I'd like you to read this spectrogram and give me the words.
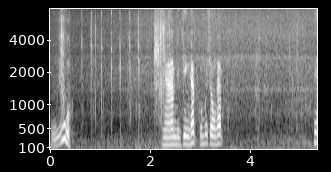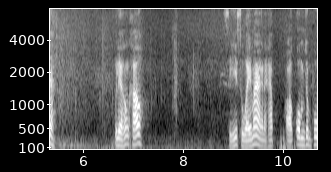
โอ้งามจริง ๆ ครับคุณผู้ชมครับ เนี่ยเปลือกของเขา สีสวยมากนะครับ ออกอมชมพู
